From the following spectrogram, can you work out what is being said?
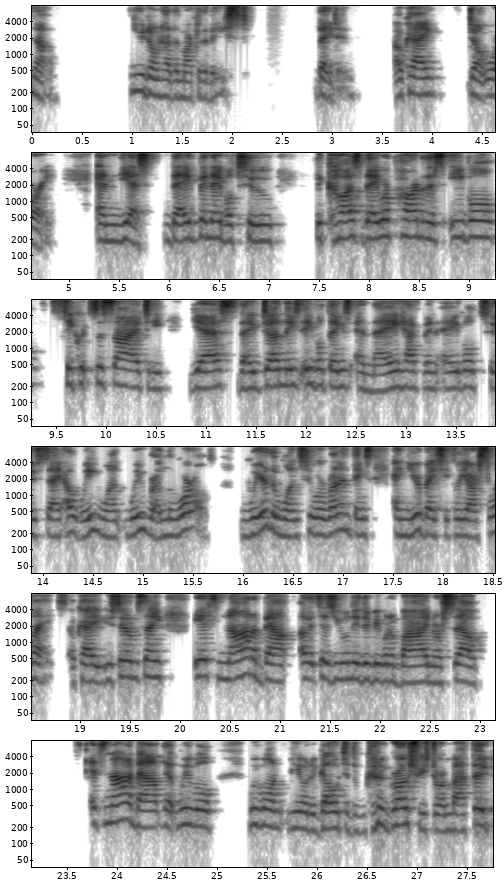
No, you don't have the mark of the beast. They do. Okay? Don't worry. And yes, they've been able to because they were part of this evil secret society. Yes they've done these evil things and they have been able to say oh we want we run the world. We're the ones who are running things and you're basically our slaves. Okay? You see what i'm saying? It's not about oh it says you will neither be able to buy nor sell. It's not about that we will we won't be able to go to the grocery store and buy food.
